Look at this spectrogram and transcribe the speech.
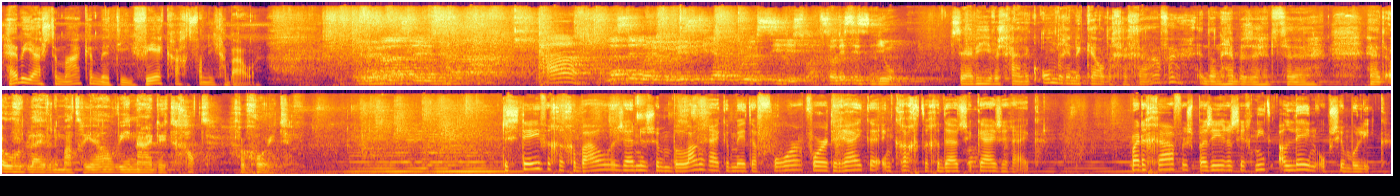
hebben juist te maken met die veerkracht van die gebouwen. Ah. Last time when you visit here, we couldn't see this one. So this is new. Ze hebben hier waarschijnlijk onder in de kelder gegraven. En dan hebben ze het, uh, het overblijvende materiaal weer naar dit gat gegooid. De stevige gebouwen zijn dus een belangrijke metafoor... voor het rijke en krachtige Duitse keizerrijk. Maar de gravers baseren zich niet alleen op symboliek.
